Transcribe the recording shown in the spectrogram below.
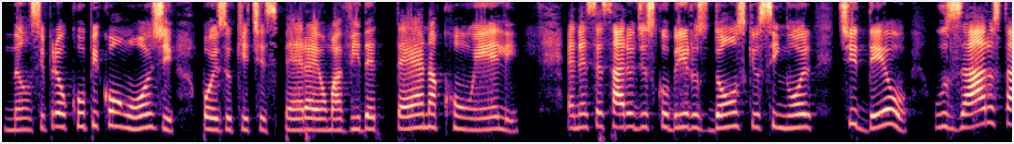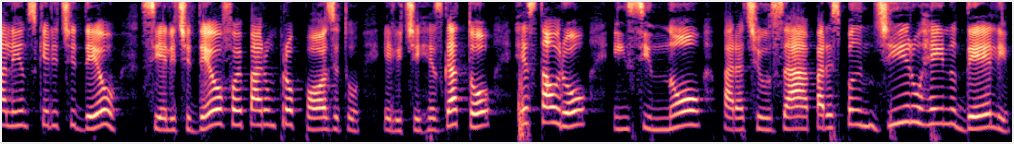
Não se preocupe com hoje, pois o que te espera é uma vida eterna com Ele. É necessário descobrir os dons que o Senhor te deu, usar os talentos que Ele te deu. Se Ele te deu, foi para um propósito. Ele te resgatou, restaurou, ensinou para te usar, para expandir o reino dele.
